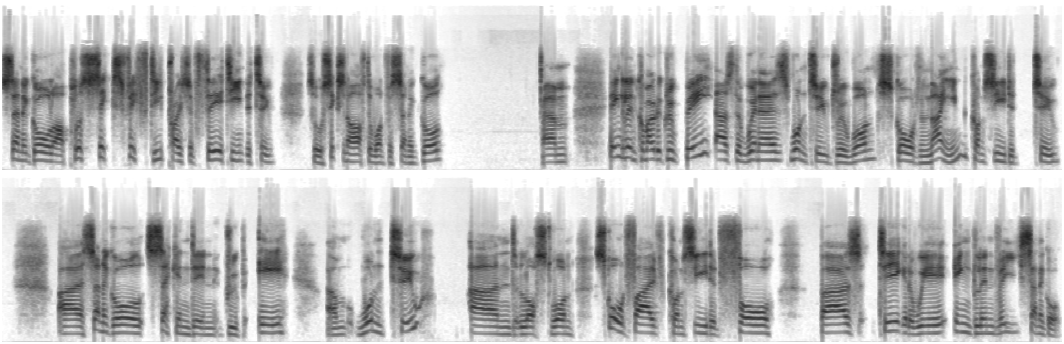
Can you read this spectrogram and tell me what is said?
Senegal are plus 650, price of 13 to 2. So 6.5 to 1 for Senegal. Um, England come out of Group B as the winners 1 2 drew 1, scored 9, conceded 2. Uh, Senegal second in Group A, um, 1 2 and lost 1, scored 5, conceded 4. Baz, take it away, England v Senegal.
